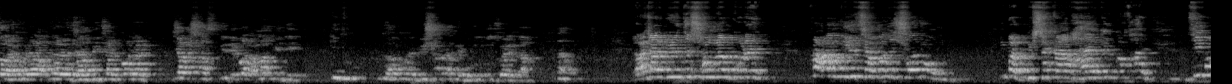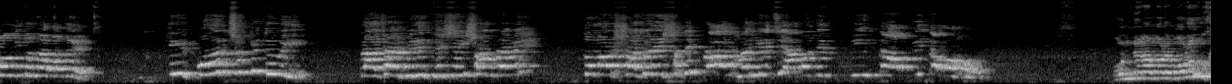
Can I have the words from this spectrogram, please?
দয়া করে আপনারা যা বিচার করার যা শাস্তি দেবার আমাকে দিন। কিন্তু দয়া করে বিষয়টাকে ভুল বুঝবেন না। না, রাজার বিরুদ্ধে সংগ্রাম করে প্রাণ দিয়েছে আমাদের স্বজন। এবার বিশাখা আর হায়াকের কথায় জীবন দিতে হবে আমাদের কি বলছো কি তুমি রাজার বিরুদ্ধে সেই সংগ্রামে তোমার স্বজনের সাথে প্রাণ হারিয়েছে আমাদের পিতা পিতামহ অন্যরা বলে বলুক,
